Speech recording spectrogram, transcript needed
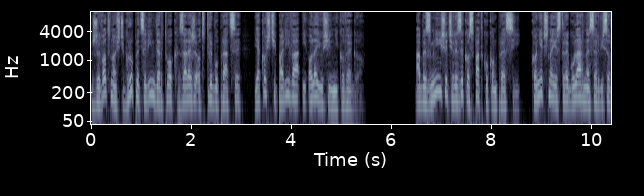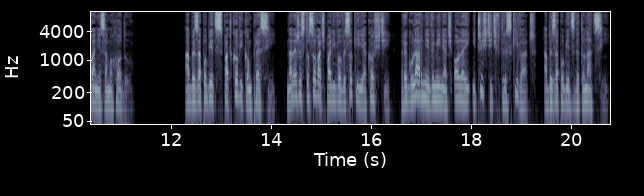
Żywotność grupy cylinder tłok zależy od trybu pracy, jakości paliwa i oleju silnikowego. Aby zmniejszyć ryzyko spadku kompresji, konieczne jest regularne serwisowanie samochodu. Aby zapobiec spadkowi kompresji, należy stosować paliwo wysokiej jakości, regularnie wymieniać olej i czyścić wtryskiwacz, aby zapobiec detonacji.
